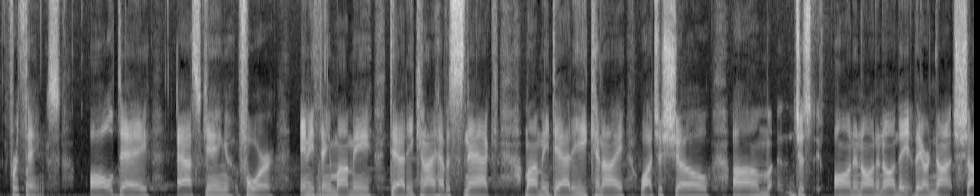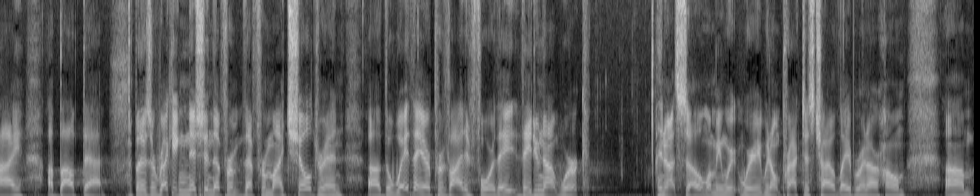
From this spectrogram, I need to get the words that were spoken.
for things all day asking for anything. Mommy, daddy, can I have a snack? Mommy, daddy, can I watch a show? Um, just on and on and on. They, they are not shy about that. But there's a recognition that for, that for my children, uh, the way they are provided for, they, they do not work. And not so. I mean, we, we, we don't practice child labor in our home. Um,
